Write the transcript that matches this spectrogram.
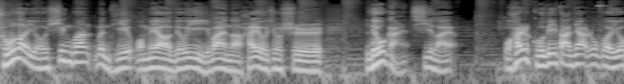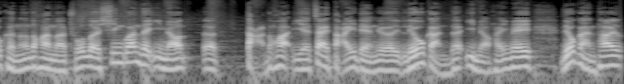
除了有新冠问题我们要留意以外呢，还有就是流感袭来。我还是鼓励大家，如果有可能的话呢，除了新冠的疫苗呃打的话，也再打一点这个流感的疫苗哈，因为流感它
